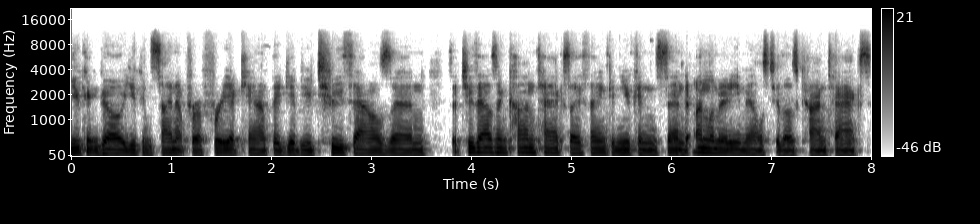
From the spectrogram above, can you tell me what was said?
you can go, you can sign up for a free account. They give you 2,000, so 2,000 contacts, I think, and you can send unlimited emails to those contacts.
